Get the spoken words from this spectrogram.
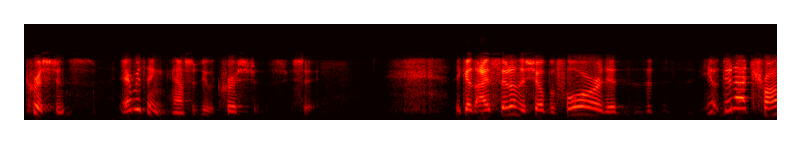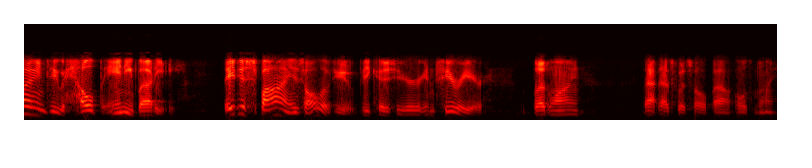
Christians. Everything has to do with Christians. You see, because I said on the show before that you know, they're not trying to help anybody. They despise all of you because you're inferior. Bloodline. That that's what it's all about ultimately.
